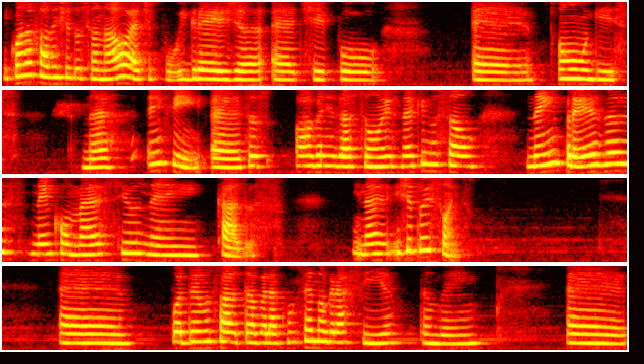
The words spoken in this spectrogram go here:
E quando eu falo institucional é tipo igreja, é tipo é, ONGs, né? Enfim, essas organizações né, que não são nem empresas, nem comércio, nem casas, né? instituições. É, podemos trabalhar com cenografia também. É,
